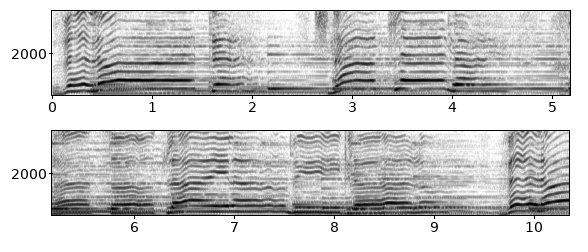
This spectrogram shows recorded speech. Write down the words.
ולא אתן שנת לעיני חצות לילה בגללו. ולא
